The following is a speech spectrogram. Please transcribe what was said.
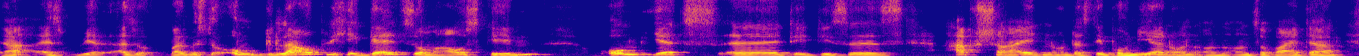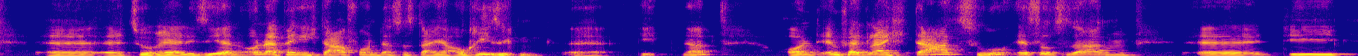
Ja, es, wir, also man müsste unglaubliche Geldsummen ausgeben, um jetzt äh, die, dieses Abscheiden und das Deponieren und, und, und so weiter äh, äh, zu realisieren, unabhängig davon, dass es da ja auch Risiken äh, gibt. Ne? Und im Vergleich dazu ist sozusagen äh, die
